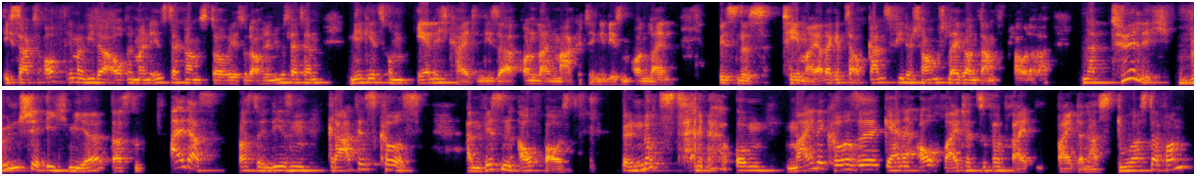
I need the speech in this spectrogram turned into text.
ich sage es oft immer wieder, auch in meinen Instagram-Stories oder auch in den Newslettern, mir geht es um Ehrlichkeit in dieser Online-Marketing, in diesem Online-Business-Thema. Ja, da gibt es ja auch ganz viele Schaumschläger und Dampfplauderer. Natürlich wünsche ich mir, dass du all das, was du in diesem Gratiskurs an Wissen aufbaust, benutzt, um meine Kurse gerne auch weiter zu verbreiten. Weil dann hast du was davon.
